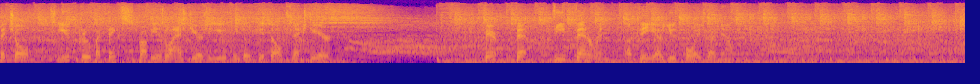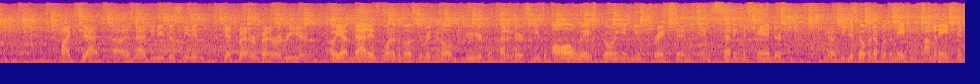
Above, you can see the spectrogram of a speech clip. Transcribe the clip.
Mitchell's youth group. I think this is probably his last year as a youth. And he goes to the adults next year. Ver the veteran of the uh, youth boys right now. Mike Chat, I uh, imagine you've just seen him get better and better every year. Oh yeah, Matt is one of the most original junior competitors. He's always throwing in new tricks and, and setting the standard. You know, he just opened up with amazing combination,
